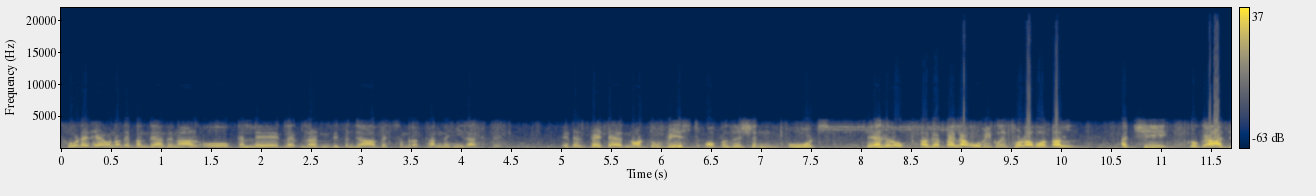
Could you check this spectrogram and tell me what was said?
ਥੋੜੇ ਜਿਹੇ ਉਹਨਾਂ ਦੇ ਬੰਦਿਆਂ ਦੇ ਨਾਲ ਉਹ ਇਕੱਲੇ ਲ- ਲੜਨ ਦੀ ਪੰਜਾਬ ਵਿੱਚ ਸਮਰੱਥਾ ਨਹੀਂ ਰੱਖਦੇ। It is better not to waste opposition votes ਤੇ ਅਗਰ ਉਹ, ਅਗਰ ਪਹਿਲਾਂ ਉਹ ਵੀ ਕੋਈ ਥੋੜਾ ਬਹੁਤਾ ਅੱਛੀ, ਕਿਉਂਕਿ ਅੱਜ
